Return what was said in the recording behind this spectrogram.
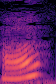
Huh.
